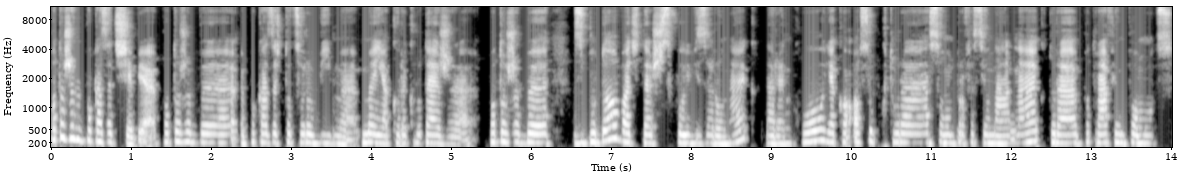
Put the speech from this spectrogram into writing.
po to, żeby pokazać siebie, po to, żeby pokazać to, co robimy, my jako rekruterzy, po to, żeby zbudować też swój wizerunek na rynku jako osób, które są profesjonalne, które potrafią pomóc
